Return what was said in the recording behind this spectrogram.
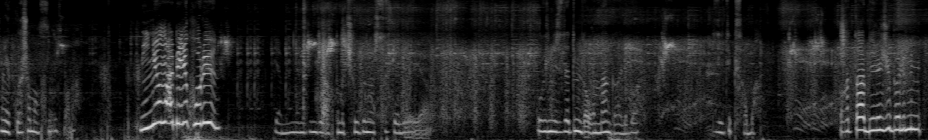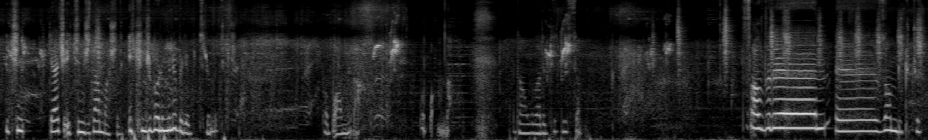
Yaklaşamazsınız bana. Minyonlar beni koruyun. Ya minyon deyince aklıma çılgın hırsız geliyor ya. Bugün izledim de ondan galiba. İzledik sabah. Hatta birinci bölümün için gerçi ikinciden başladık. İkinci bölümünü bile bitirmedik. Babamla. Babamla. Davaları gizliysem. Saldırın. Ee, zombi gücü.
